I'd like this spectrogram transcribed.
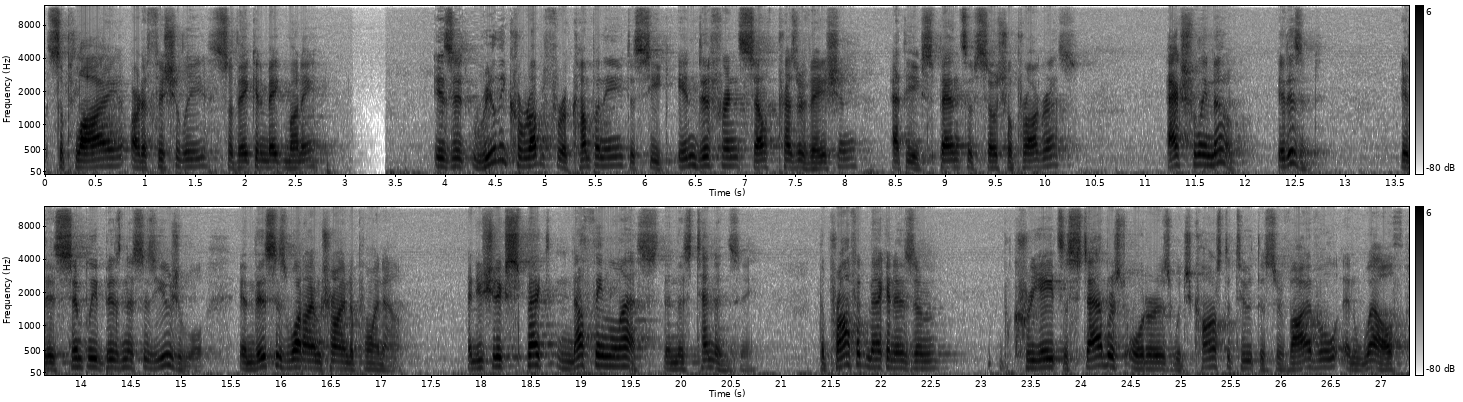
supply artificially so they can make money? Is it really corrupt for a company to seek indifferent self-preservation at the expense of social progress? Actually, no, it isn't. It is simply business as usual, and this is what I'm trying to point out. And you should expect nothing less than this tendency. The profit mechanism creates established orders which constitute the survival and wealth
